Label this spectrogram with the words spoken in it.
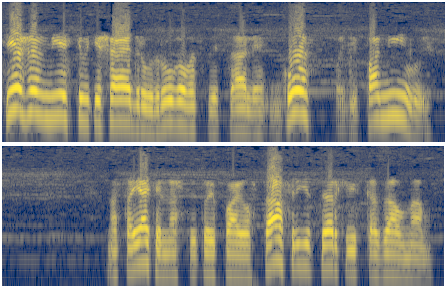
Все же вместе, утешая друг друга, восклицали «Господи, помилуй!» Настоятель наш святой Павел стал среди церкви и сказал нам –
